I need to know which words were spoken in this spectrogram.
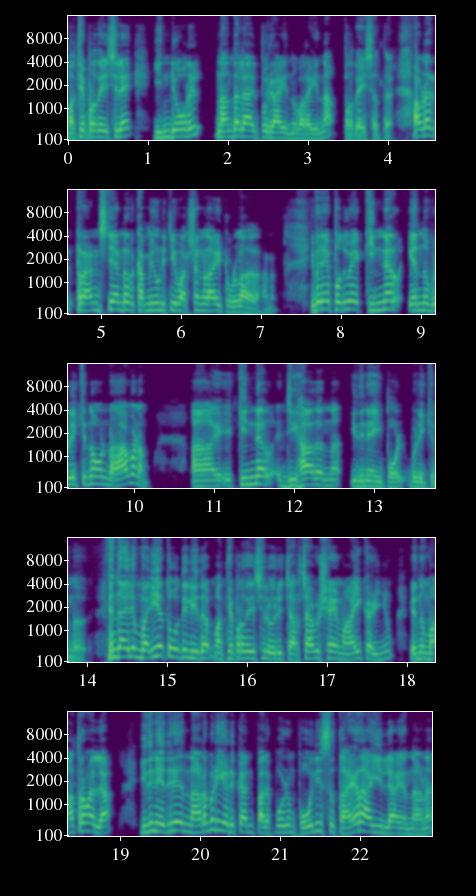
മധ്യപ്രദേശിലെ ഇൻഡോറിൽ നന്ദലാൽപുര എന്ന് പറയുന്ന പ്രദേശത്ത്. അവിടെ ട്രാൻസ്ജെൻഡർ കമ്മ്യൂണിറ്റി വർഷങ്ങളായിട്ടുള്ളതാണ്. ഇവരെ പൊതുവെ കിന്നർ എന്ന് വിളിക്കുന്നതുകൊണ്ടാവണം കിന്നർ ജിഹാദ് എന്ന് ഇതിനെ ഇപ്പോൾ വിളിക്കുന്നത്. എന്തായാലും വലിയ തോതിൽ ഇത് മധ്യപ്രദേശിൽ ഒരു ചർച്ചാ വിഷയമായി കഴിഞ്ഞു. എന്ന് മാത്രമല്ല ഇതിനെതിരെ നടപടിയെടുക്കാൻ പലപ്പോഴും പോലീസ് തയ്യാറായില്ല എന്നാണ്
